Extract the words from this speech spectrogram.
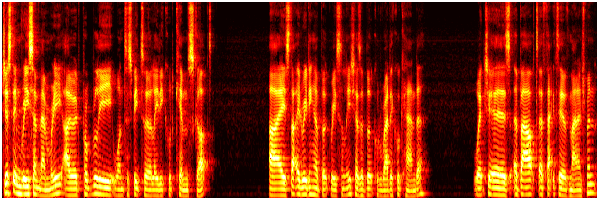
just in recent memory, I would probably want to speak to a lady called Kim Scott. I started reading her book recently. She has a book called Radical Candor, which is about effective management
